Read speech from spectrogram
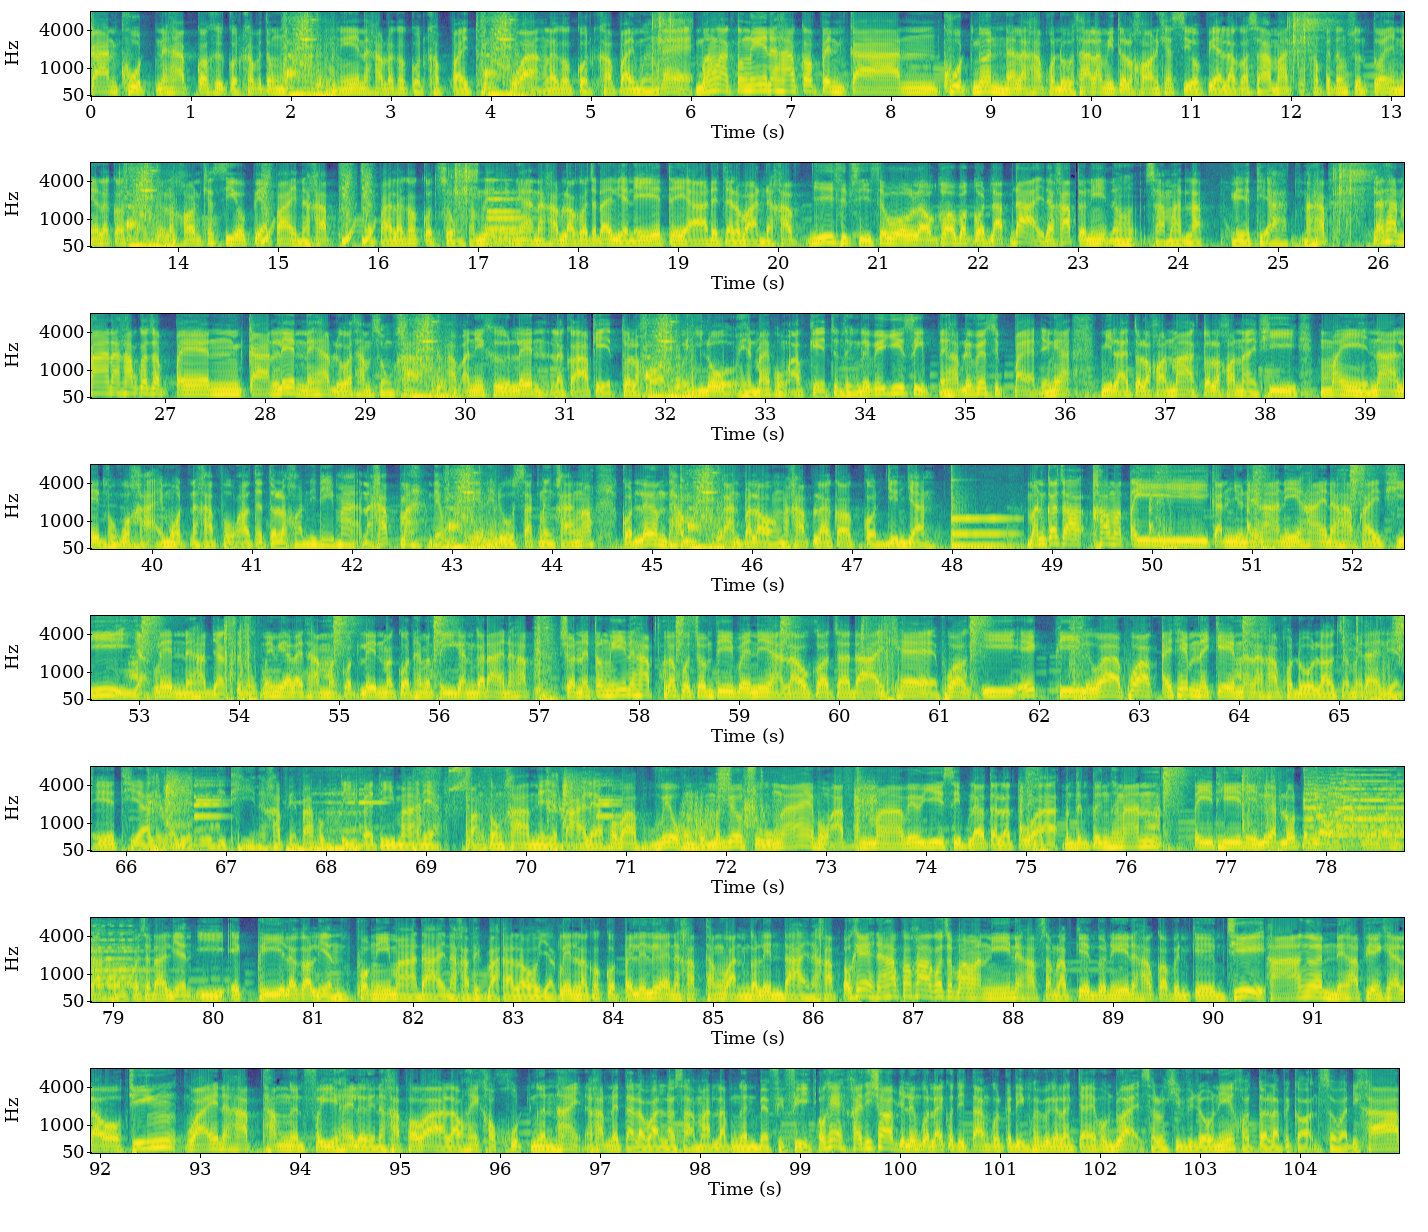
การขุดนะครับ ก็คือกดเข้าไปตรงเหมืองหลักตรงนี้นะครับ แล้วก็กดเข้าไปทุ่งกว้าง แล้วก็กดเข้าไปเหมืองแร่เหมืองหลักตรงนี้นะครับ ก็เป็นการขุดเงินนั่นแหละครับคนดูถ้าเรามีตัวละครแคสซิโอเปียเราก็สามารถกดเข้าไปตรงส่วนตัวอย่างนี้แล้วก็ใส่ตัวละครแคสซิโอเปียไปนะครับใส่ไปแล้วก็กดส่งสำเร็จอย่างนี้นะครับเราก็จะได้เหรียญ ASTR ในแต่ละวันนะครับ 24ชั่วโมงเราก็มากดรับได้นะครับ ตัวนี้เราสามารถรับ ASTR นะครับ และถัดมานะครับก็จะเป็นการเล่นนะครับหรือว่าทำสงครามนะครับอันนี้คือเล่นแล้วก็อัปเกรดตัวละครหรือว่าฮีโร่เห็นไหมผมอัปเกรดจนถึงเลเวล20นะครับเลเวล18 อย่างเนี้ยมีหลายตัวละครมากตัวละครไหนที่ไม่น่าเล่นผมก็ขายหมดนะครับผมเอาแต่ตัวละครดีๆมานะครับมาเดี๋ยวผมจะเล่นให้ดูสักหนึ่งครั้งเนาะกดเริ่มทำการประลองนะครับแล้วก็กดยืนยัน มันก็จะเข้ามาตีกันอยู่ในหน้านี้ให้นะครับ ใครที่อยากเล่นนะครับ อยากสนุกไม่มีอะไรทำมากดเล่นมากดให้มันตีกันก็ได้นะครับ ส่วนในตรงนี้นะครับ เรากดโจมตีไปเนี่ยเราก็จะได้แค่พวก EXP หรือว่าพวกไอเทมในเกมนั่นแหละครับคนดูเราจะไม่ได้เหรียญ ATR หรือว่าเหรียญ USDT นะครับเห็นป่ะผมตีไปตีมาเนี่ยฝั่งตรงข้ามเนี่ยจะตายแล้วเพราะว่าเวลของผมมันเวลสูงไงผมอัพมาเวล 20 แล้วแต่ละตัวมันตึงๆ ทั้งนั้น ตีทีนี่เลือดลดเป็นหลอดอะเรียบร้อยเห็นปะผมก็จะได้เหรียญ EXP แล้วก็เหรียญพวกนี้มาได้นะครับเห็นปะถ้าเราอยากเล่นเราก็กดไปเรื่อยๆนะครับทั้งวันก็เล่นได้นะครับโอเคนะครับคร่าวๆก็จะประมาณนี้นะครับสำหรับเกมตัวนี้นะครับก็เป็นเกมที่หาเงินนะครับเพียงแค่เราทิ้งไว้นะครับทำเงินฟรีให้เลยนะครับเพราะว่าเราให้เขาขุดเงินให้นะครับในแต่ละวันเราสามารถรับเงินแบบฟรีๆโอเคใครที่ชอบอย่าลืมกดไลค์กดติดตามกดกระดิ่งเพื่อเป็นกำลังใจให้ผมด้วยสำหรับคลิปวิดีโอนี้ขอตัวลาไปก่อน สวัสดีครับ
